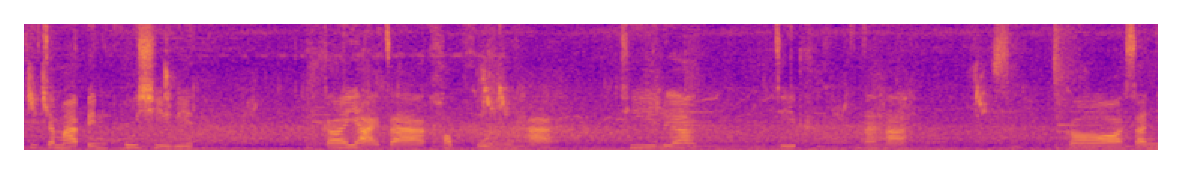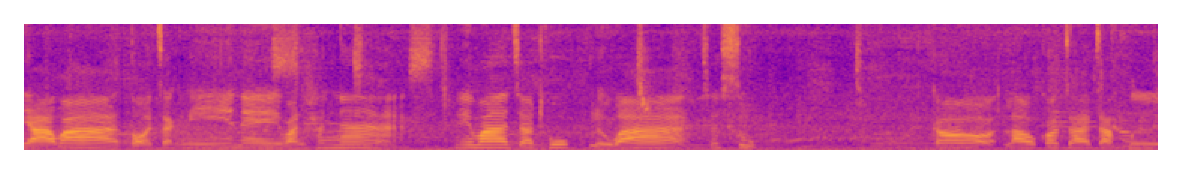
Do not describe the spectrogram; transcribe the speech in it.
ที่จะมาเป็นคู่ชีวิต ก็อยากจะขอบคุณค่ะ ที่เลือกจิ๊บนะคะ ก็สัญญาว่าต่อจากนี้ในวันข้างหน้า ไม่ว่าจะทุกข์หรือว่าจะสุข ก็เราก็จะจับมือ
